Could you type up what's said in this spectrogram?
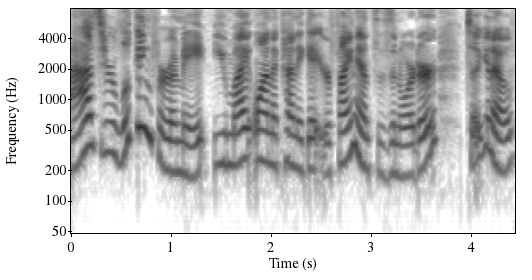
as you're looking for a mate, you might want to kind of get your finances in order to, you know,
